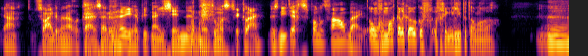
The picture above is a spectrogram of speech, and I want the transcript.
ja, toen zwaaiden we naar elkaar en zeiden we, hey, heb je het naar je zin? En eh, toen was het weer klaar. Dus niet echt een spannend verhaal bij. Ongemakkelijk ook of, of ging, liep het allemaal wel? Eh,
